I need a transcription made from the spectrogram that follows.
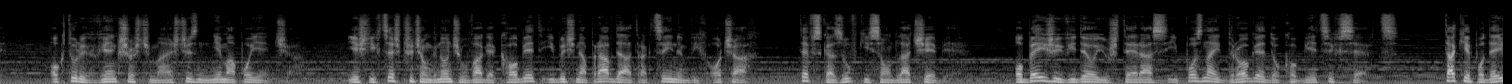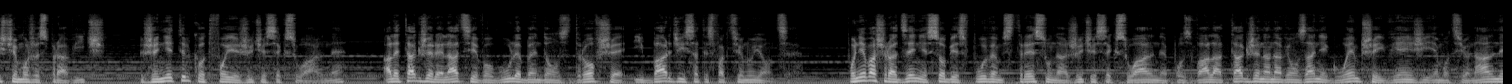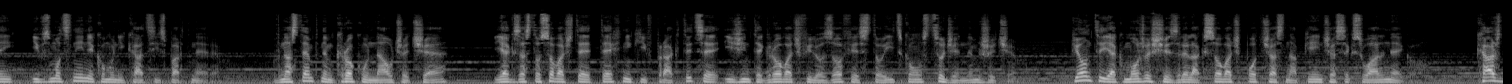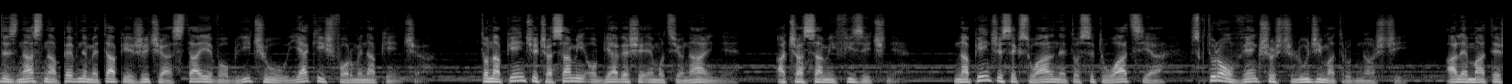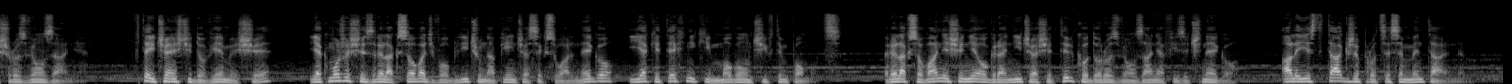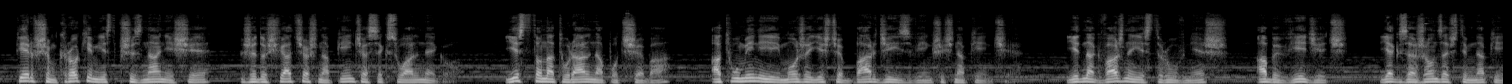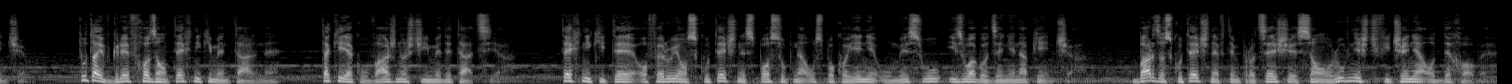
o których większość mężczyzn nie ma pojęcia. Jeśli chcesz przyciągnąć uwagę kobiet i być naprawdę atrakcyjnym w ich oczach, te wskazówki są dla Ciebie. Obejrzyj wideo już teraz i poznaj drogę do kobiecych serc. Takie podejście może sprawić, że nie tylko Twoje życie seksualne, ale także relacje w ogóle będą zdrowsze i bardziej satysfakcjonujące. Ponieważ radzenie sobie z wpływem stresu na życie seksualne pozwala także na nawiązanie głębszej więzi emocjonalnej i wzmocnienie komunikacji z partnerem. W następnym kroku nauczę Cię, jak zastosować te techniki w praktyce i zintegrować filozofię stoicką z codziennym życiem. Piąty, jak możesz się zrelaksować podczas napięcia seksualnego. Każdy z nas na pewnym etapie życia staje w obliczu jakiejś formy napięcia. To napięcie czasami objawia się emocjonalnie, a czasami fizycznie. Napięcie seksualne to sytuacja, z którą większość ludzi ma trudności, ale ma też rozwiązanie. W tej części dowiemy się, jak może się zrelaksować w obliczu napięcia seksualnego i jakie techniki mogą Ci w tym pomóc. Relaksowanie się nie ogranicza się tylko do rozwiązania fizycznego, ale jest także procesem mentalnym. Pierwszym krokiem jest przyznanie się, że doświadczasz napięcia seksualnego. Jest to naturalna potrzeba, a tłumienie jej może jeszcze bardziej zwiększyć napięcie. Jednak ważne jest również, aby wiedzieć, jak zarządzać tym napięciem. Tutaj w grę wchodzą techniki mentalne, takie jak uważność i medytacja. Techniki te oferują skuteczny sposób na uspokojenie umysłu i złagodzenie napięcia. Bardzo skuteczne w tym procesie są również ćwiczenia oddechowe.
